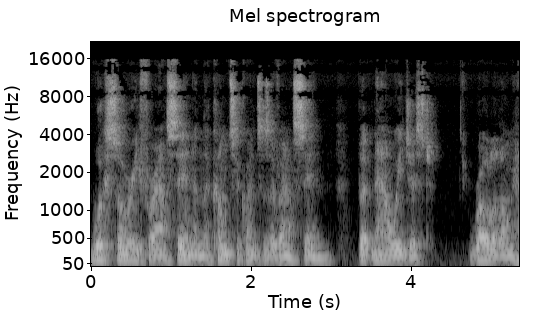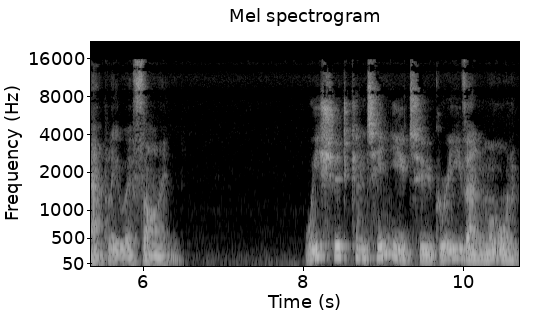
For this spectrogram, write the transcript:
were sorry for our sin and the consequences of our sin, but now we just roll along happily, we're fine. We should continue to grieve and mourn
